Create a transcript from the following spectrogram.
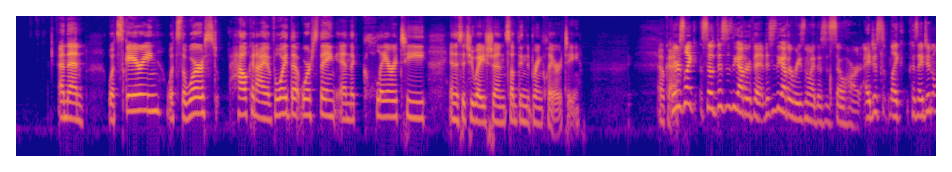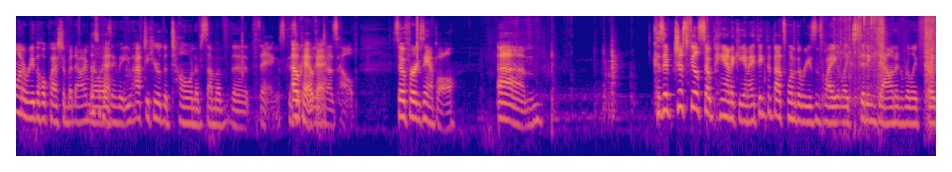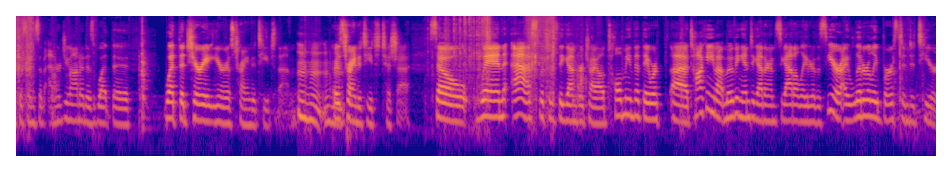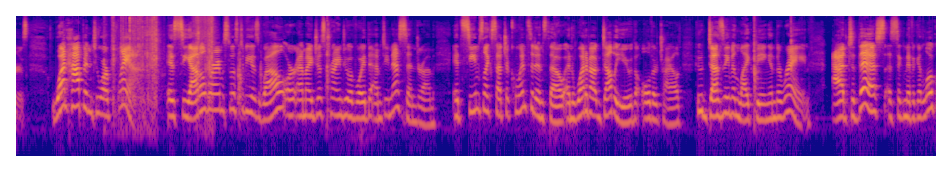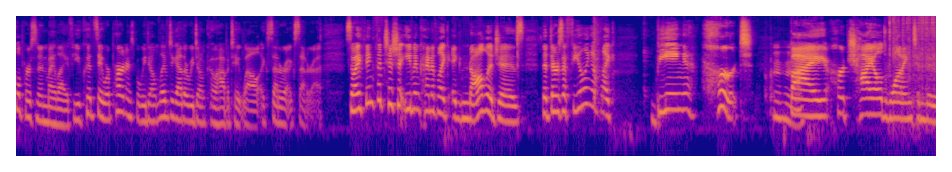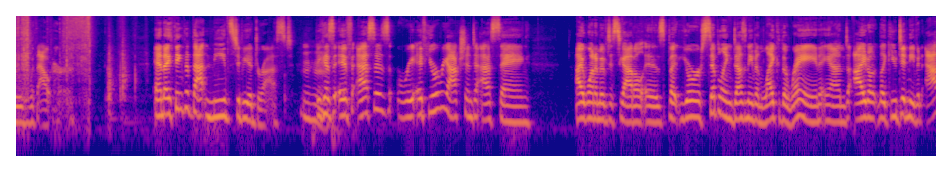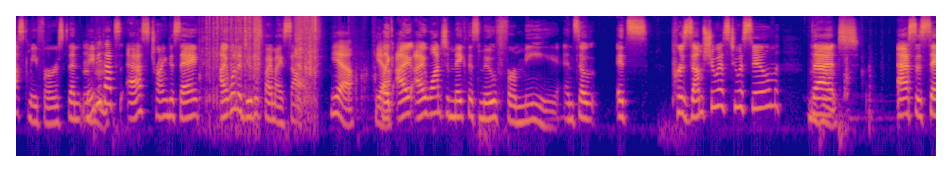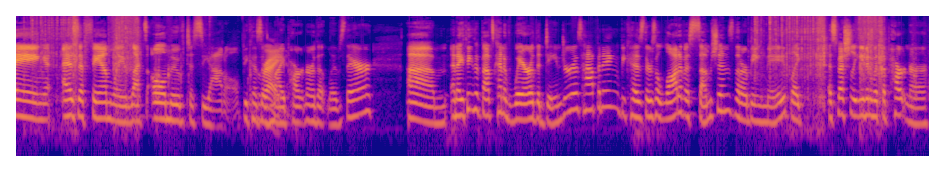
And then what's scaring, what's the worst, how can I avoid that worst thing, and the clarity in the situation, something to bring clarity. Okay. There's like so this is the other thing. This is the other reason why this is so hard. I just like because I didn't want to read the whole question, but now I'm That's okay. realizing that you have to hear the tone of some of the things because Okay, it really okay. does help. So for example, um because it just feels so panicky and i think that that's one of the reasons why like sitting down and really focusing some energy on it is what the what the chariot year is trying to teach them. Mm-hmm, or is trying to teach tisha. So when s which is the younger child told me that they were uh, talking about moving in together in seattle later this year i literally burst into tears. What happened to our plan? Is seattle where i'm supposed to be as well or am i just trying to avoid the empty nest syndrome it seems like such a coincidence though and what about w the older child who doesn't even like being in the rain Add to this a significant local person in my life. You could say we're partners, but we don't live together, we don't cohabitate well, et cetera, et cetera. So I think that Tisha even kind of like acknowledges that there's a feeling of like being hurt mm-hmm. by her child wanting to move without her. And I think that that needs to be addressed mm-hmm. because if S's re- if your reaction to S saying I want to move to Seattle is, but your sibling doesn't even like the rain and I don't like you didn't even ask me first, then maybe mm-hmm. that's S trying to say, I want to do this by myself. Yeah. Yeah. Like I I want to make this move for me. And so it's presumptuous to assume mm-hmm. that S is saying as a family, let's all move to Seattle because of my partner that lives there. Um, and I think that that's kind of where the danger is happening because there's a lot of assumptions that are being made, like especially even with the partner.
